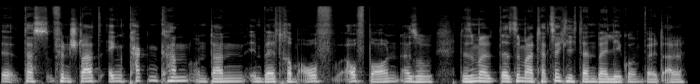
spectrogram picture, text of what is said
äh, das für den Start eng packen kann und dann im Weltraum auf, aufbauen. Also da sind wir, da sind wir tatsächlich dann bei Lego im Weltall.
